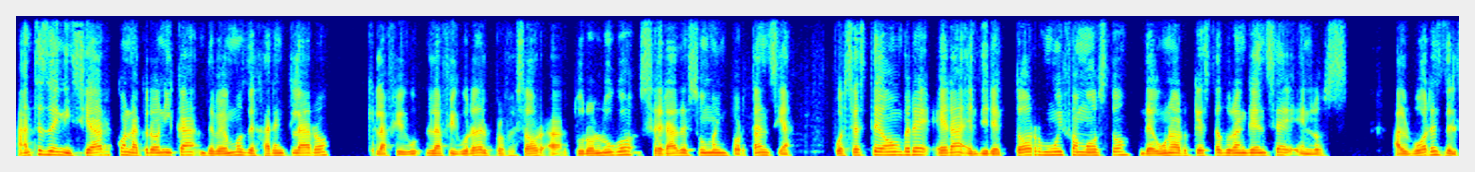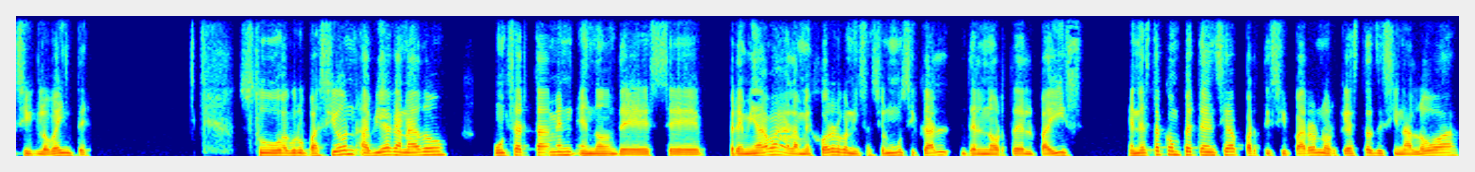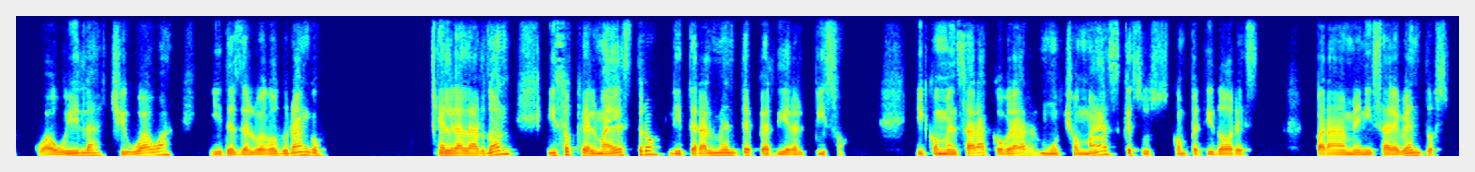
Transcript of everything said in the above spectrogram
Antes de iniciar con la crónica, debemos dejar en claro que la, figura del profesor Arturo Lugo será de suma importancia, pues este hombre era el director muy famoso de una orquesta duranguense en los albores del siglo XX. Su agrupación había ganado un certamen en donde se premiaba a la mejor organización musical del norte del país. En esta competencia participaron orquestas de Sinaloa, Coahuila, Chihuahua y desde luego Durango. El galardón hizo que el maestro literalmente perdiera el piso y comenzara a cobrar mucho más que sus competidores para amenizar eventos.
